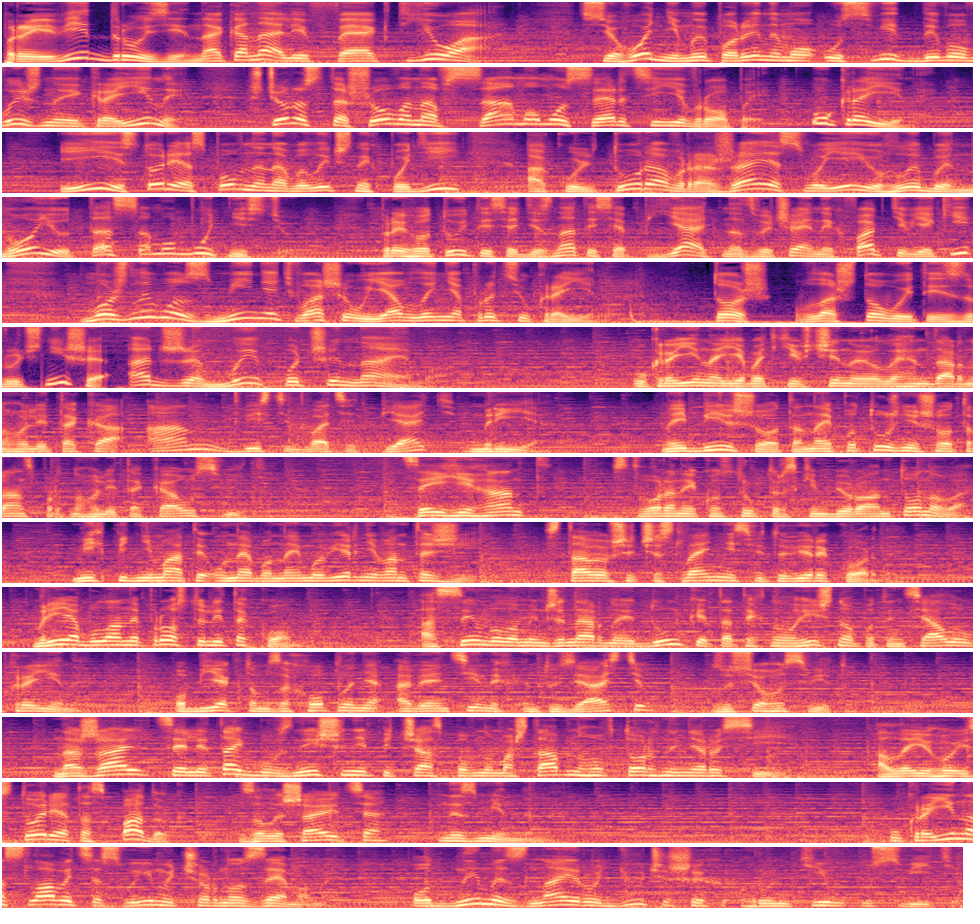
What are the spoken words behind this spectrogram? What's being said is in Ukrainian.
Привіт, друзі! На каналі Fact.ua. Сьогодні ми поринемо у світ дивовижної країни, що розташована в самому серці Європи України. Її історія сповнена величних подій, а культура вражає своєю глибиною та самобутністю. Приготуйтеся дізнатися 5 надзвичайних фактів, які, можливо, змінять ваше уявлення про цю країну. Тож влаштовуйтесь зручніше, адже ми починаємо. Україна є батьківщиною легендарного літака Ан-225 Мрія, найбільшого та найпотужнішого транспортного літака у світі. Цей гігант, створений конструкторським бюро Антонова, міг піднімати у небо неймовірні вантажі, ставивши численні світові рекорди. Мрія була не просто літаком, а символом інженерної думки та технологічного потенціалу України, об'єктом захоплення авіаційних ентузіастів з усього світу. На жаль, цей літак був знищений під час повномасштабного вторгнення Росії, але його історія та спадок залишаються незмінними. Україна славиться своїми чорноземами, одними з найродючіших ґрунтів у світі.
